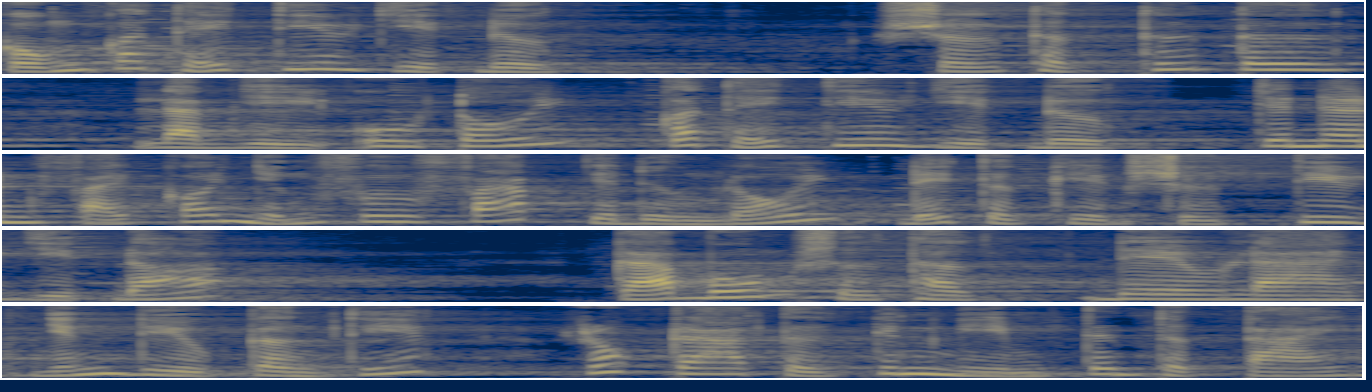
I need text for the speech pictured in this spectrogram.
cũng có thể tiêu diệt được. Sự thật thứ tư làm gì u tối có thể tiêu diệt được, cho nên phải có những phương pháp và đường lối để thực hiện sự tiêu diệt đó. Cả bốn sự thật đều là những điều cần thiết rút ra từ kinh nghiệm trên thực tại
